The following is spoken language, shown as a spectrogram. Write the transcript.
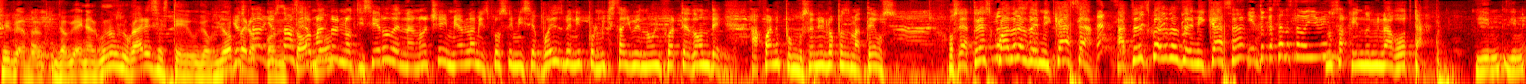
Sí, llovió- en algunos lugares este llovió, Yo pero estaba, yo con estaba todo. llamando el noticiero de la noche y me habla mi esposa y me dice, ¿puedes venir por mí que está lloviendo muy fuerte? ¿Dónde? A Juan Epomuceno y López Mateos. O sea, a tres cuadras de mi casa. A tres cuadras de mi casa ¿Y en tu casa no estaba no lloviendo? está cayendo ni una gota. Y, y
